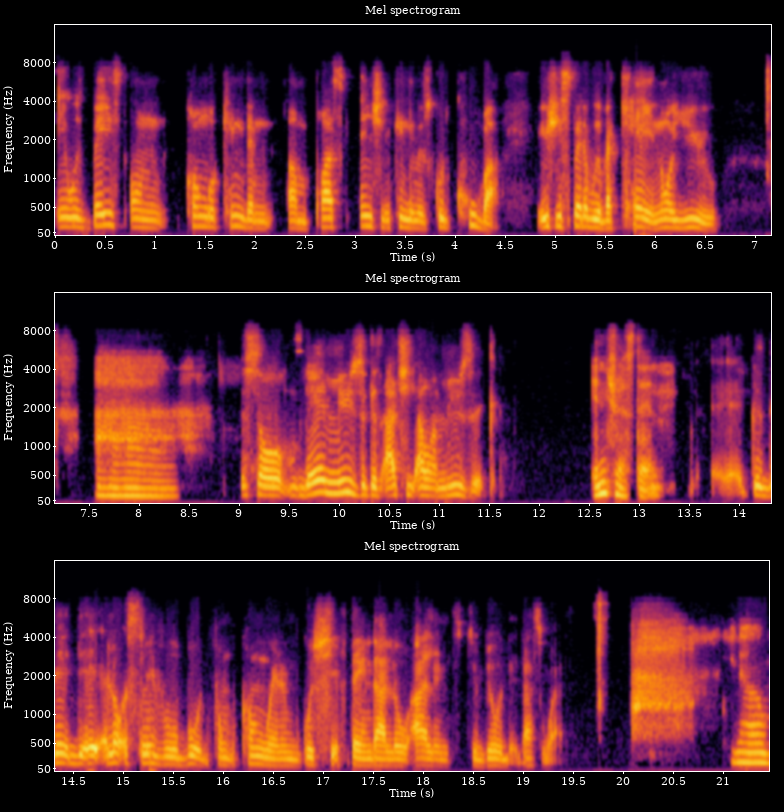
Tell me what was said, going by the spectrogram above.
It was based on Congo Kingdom, um, past ancient kingdom. It's called Kuba. You should spell it with a K, not U. Ah. So their music is actually our music. Interesting. Because they, they, a lot of slaves were bought from Congo and go shift there in that little island to build it. That's why. You know,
